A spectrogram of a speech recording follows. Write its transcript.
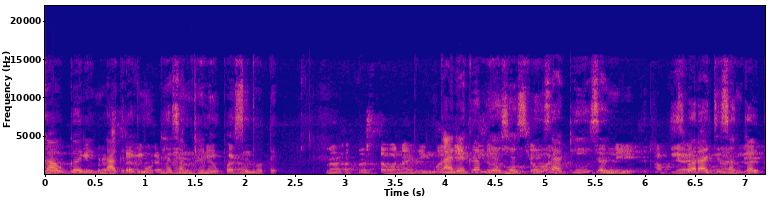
गावकरी नागरिक मोठ्या संख्येने उपस्थित होते. प्र- प्रस्तावना माननीय कार्यक्रम यशस्वीसाठी स्वराज्य संकल्प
